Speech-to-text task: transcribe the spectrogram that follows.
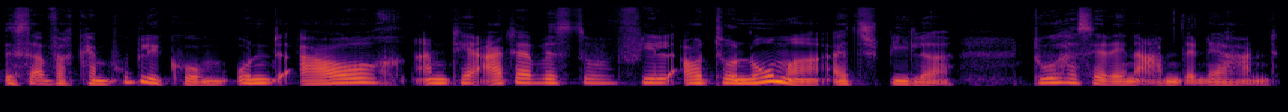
ist einfach kein Publikum. Und auch am Theater bist du viel autonomer als Spieler. Du hast ja den Abend in der Hand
